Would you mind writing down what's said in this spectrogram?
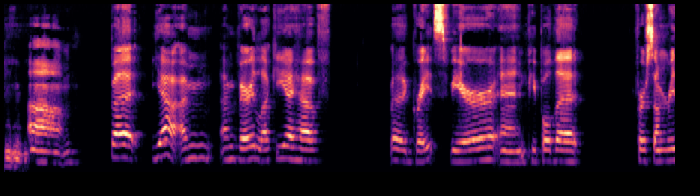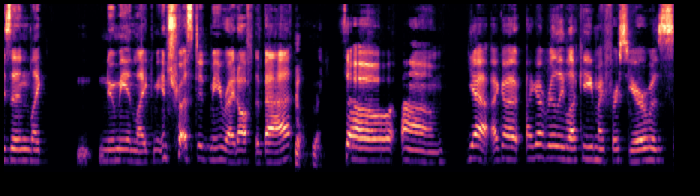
Mm-hmm. um but yeah i'm i'm very lucky. I have a great sphere and people that for some reason like knew me and liked me and trusted me right off the bat. So um yeah i got i got really lucky. My first year was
